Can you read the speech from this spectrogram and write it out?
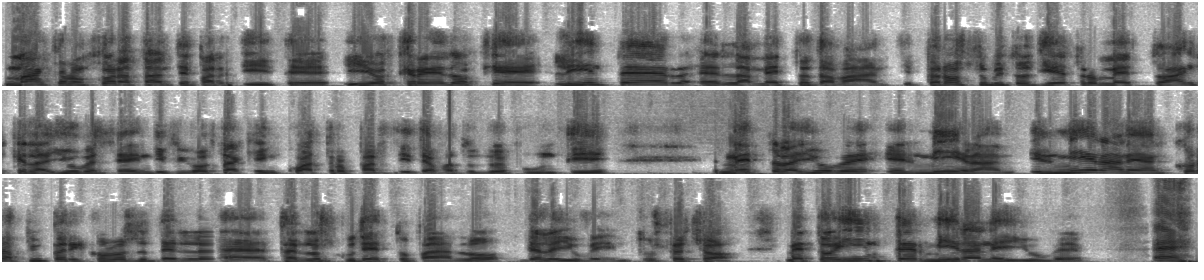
Mancano ancora tante partite. Io credo che l'Inter eh, la metto davanti, però subito dietro metto anche la Juve se è in difficoltà, che in quattro partite ha fatto due punti metto la Juve e il Milan. Il Milan è ancora più pericoloso del, eh, per lo scudetto, parlo, della Juventus. Perciò metto Inter, Milan e Juve. Eh,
